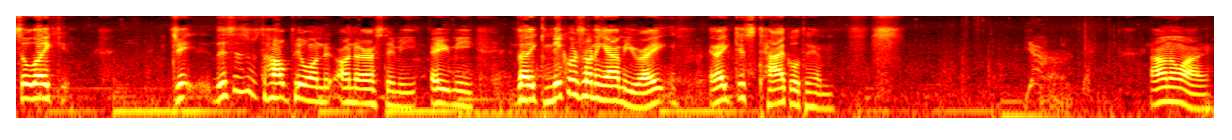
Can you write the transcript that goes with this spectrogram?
So like, J- this is how people under- underestimate me. hate me. Like Nick was running at me, right? And I just tackled him. Yeah. I don't know why.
